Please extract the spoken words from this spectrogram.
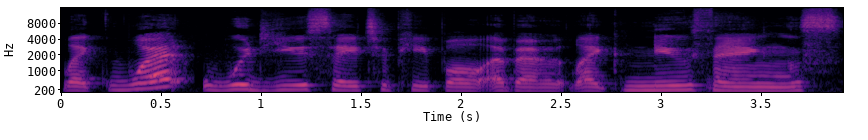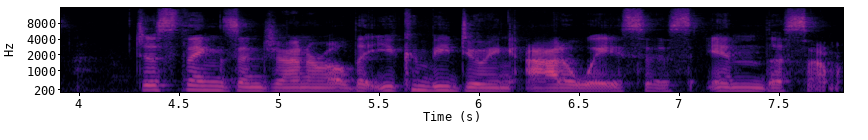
Like what would you say to people about like new things just things in general that you can be doing at Oasis in the summer.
